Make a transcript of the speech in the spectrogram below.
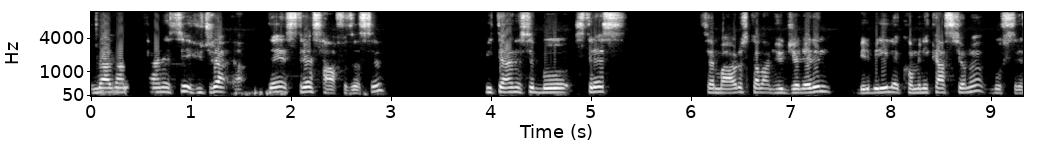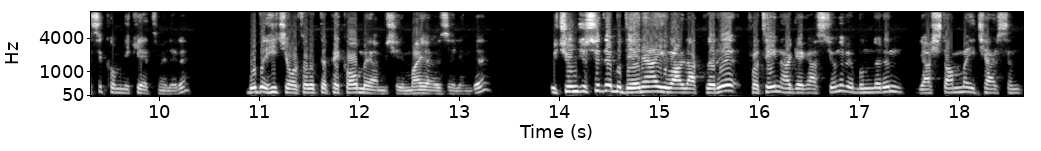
Bunlardan bir tanesi hücrede stres hafızası. Bir tanesi bu strese maruz kalan hücrelerin birbiriyle komünikasyonu, bu stresi komünike etmeleri. Bu da hiç ortalıkta pek olmayan bir şey Maya özelinde. Üçüncüsü de bu DNA yuvarlakları, protein agregasyonu ve bunların yaşlanma içerisinde,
